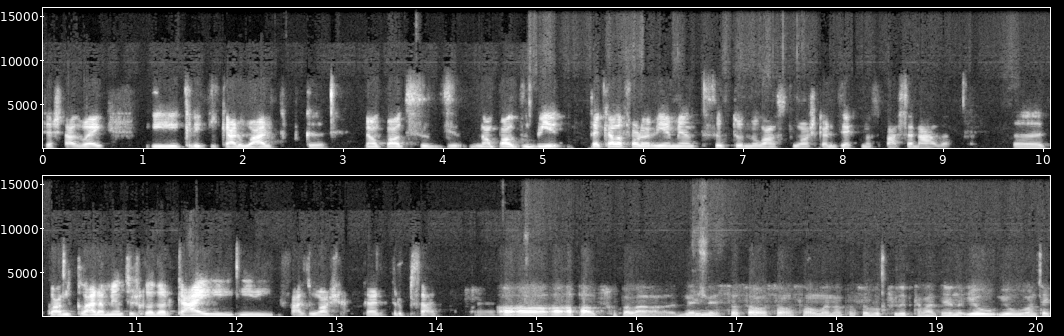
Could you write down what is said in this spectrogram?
ter estado bem e criticar o árbitro, porque não pode, não pode vir daquela forma veemente, sobretudo no lance do Oscar, dizer que não se passa nada, uh, quando claramente o jogador cai e, e faz o Oscar tropeçar. Uh, oh, oh, oh, Paulo, desculpa lá, só, só, só, só, uma nota sobre o que o Filipe estava a dizer. Eu, eu ontem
